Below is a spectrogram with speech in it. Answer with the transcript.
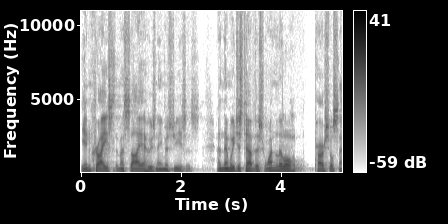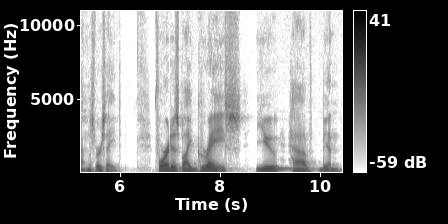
in Christ, the Messiah, whose name is Jesus. And then we just have this one little partial sentence, verse 8. For it is by grace you have been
